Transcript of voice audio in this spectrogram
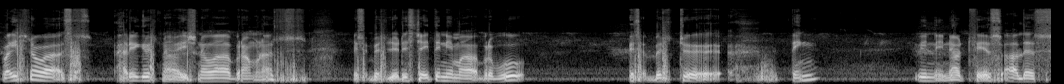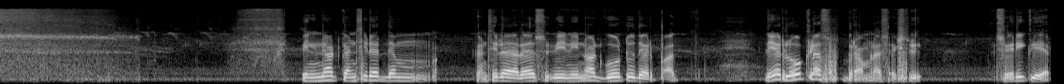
Vaishnavas, Hare Krishna Vaishnava Brahmanas is best. That is Chaitanya Mahaprabhu is best uh, thing. We need not face others. We need not consider them, consider us. We need not go to their path. They are low class Brahmanas actually. It's very clear.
